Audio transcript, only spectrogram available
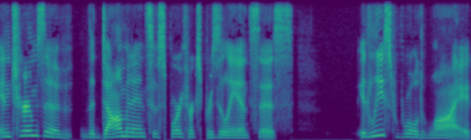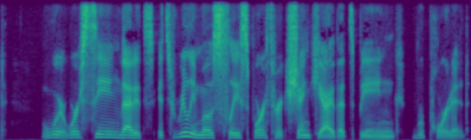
in terms of the dominance of Sporothrix brasiliensis at least worldwide we're, we're seeing mm. that it's it's really mostly Sporothrix schenckii that's being reported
